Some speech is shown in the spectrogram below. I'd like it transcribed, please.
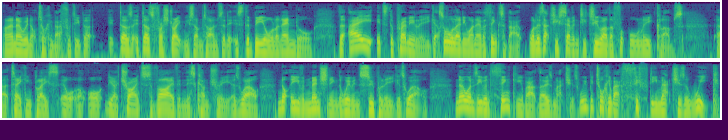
and I know we're not talking about footy, but it does it does frustrate me sometimes that it is the be all and end all. That a it's the Premier League, that's all anyone ever thinks about. Well, there's actually 72 other football league clubs uh, taking place or, or, you know trying to survive in this country as well. Not even mentioning the women's Super League as well. No one's even thinking about those matches. We'd be talking about 50 matches a week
